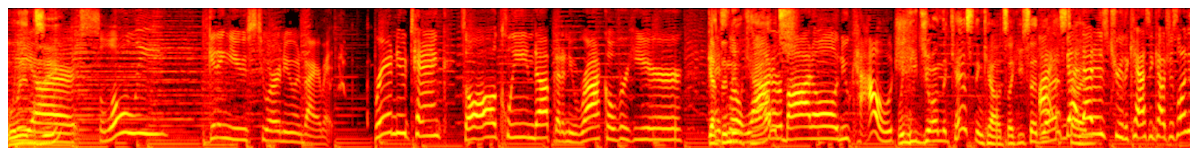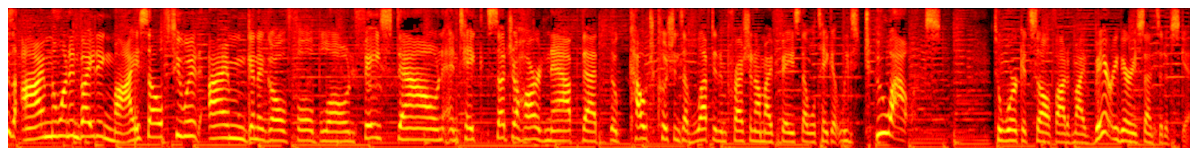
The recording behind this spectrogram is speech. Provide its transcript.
we are slowly getting used to our new environment. Brand new tank. It's all cleaned up. Got a new rock over here. Got nice the new water couch? bottle. New couch. We need you on the casting couch, like you said I- last that, time. that is true. The casting couch. As long as I'm the one inviting myself to it, I'm gonna go full blown, face down, and take such a hard nap that the couch cushions have left an impression on my face that will take at least two hours to work itself out of my very, very sensitive skin.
